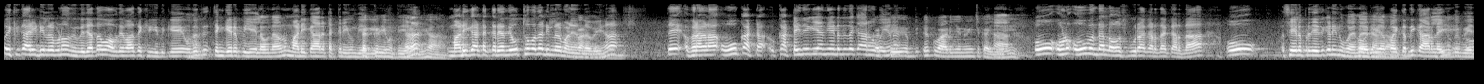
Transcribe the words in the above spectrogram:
ਉਹ ਇੱਕ ਕਾਰੀ ਡੀਲਰ ਬਣਾ ਦਿੰਦੇ ਜਾਂ ਤਾਂ ਉਹ ਆਪਦੇ ਵਾਸਤੇ ਖਰੀਦ ਕੇ ਉਹਦੇ ਤੇ ਚੰਗੇ ਰੁਪਏ ਲਾਉਂਦਾ ਉਹਨੂੰ ਮਾੜੀ ਕਾਰ ਟੱਕਰੀ ਹੁੰਦੀ ਹੈਗੀ। ਟੱਕਰੀ ਹੁੰਦੀ ਹੈ ਜੀ ਹਾਂ। ਮਾੜੀ ਕਾਰ ਟੱਕਰ ਜਾਂਦੀ ਉੱਥੋਂ ਵਧਾ ਡੀਲਰ ਬਣ ਜਾਂਦਾ ਬਈ ਹਨਾ? ਤੇ ਫਿਰ ਅਗਲਾ ਉਹ ਘਾਟਾ ਘਾਟਾ ਹੀ ਦੇ ਕੇ ਜਾਂਦੀ ਐਂਡ ਤੇ ਤਾਂ ਕਾਰ ਹੋ ਗਈ ਹਨਾ ਤੇ ਇਹ ਕੁਆੜੀਆਂ ਨੂੰ ਹੀ ਚਕਾਈ ਹੈ। ਉਹ ਹੁਣ ਉਹ ਬੰਦਾ ਲਾਸ ਪੂਰਾ ਕਰਦਾ ਕਰਦਾ ਉਹ ਸੇਲ ਪਰਚੇਜ ਘਣੀ ਨੂੰ ਹੋ ਜਾਂਦਾ ਵੀ ਆਪਾਂ ਇੱਕ ਅੱਧੀ ਕਾਰ ਲੈ ਕੇ ਕੋਈ ਵੇਚ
